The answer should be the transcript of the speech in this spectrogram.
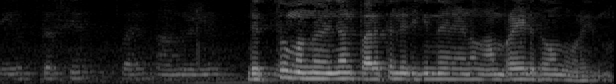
നിരുക്തസ്യ പരം ആംഗ്ലീയം ദിത്വം വന്നു കഴിഞ്ഞാൽ പരത്തിലിരിക്കുന്നതിനാണ് ആംബ്രേഡിതം എന്ന് പറയുന്നത്.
